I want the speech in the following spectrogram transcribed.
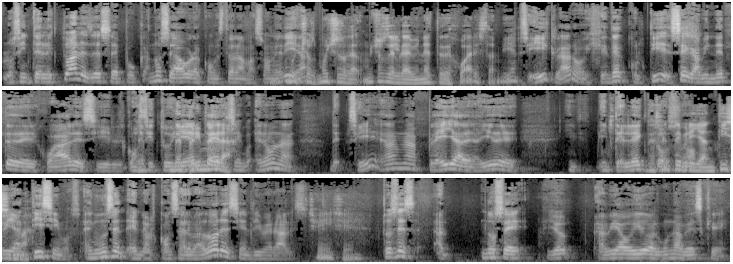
los intelectuales de esa época, no sé ahora cómo está la masonería. Muchos, muchos, muchos del gabinete de Juárez también. Sí, claro, y gente culti- ese gabinete de Juárez y el constituyente primera. del cincu- era una de- sí, era una playa de ahí de in- intelectos De gente ¿no? brillantísimos, en, un en los conservadores y en liberales. Sí, sí. Entonces, no sé, yo había oído alguna vez que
